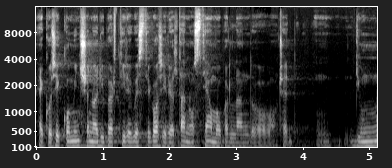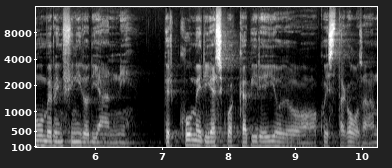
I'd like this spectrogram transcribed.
Ecco, se cominciano a ripartire queste cose, in realtà non stiamo parlando cioè, di un numero infinito di anni, per come riesco a capire io questa cosa.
